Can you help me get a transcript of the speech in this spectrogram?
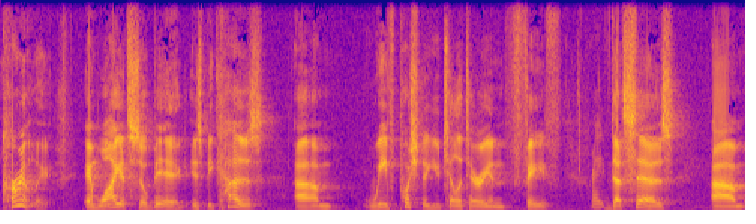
currently. And why it's so big is because um, we've pushed a utilitarian faith Right. that says um,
